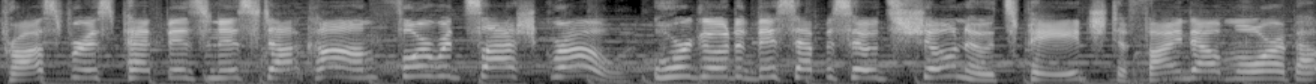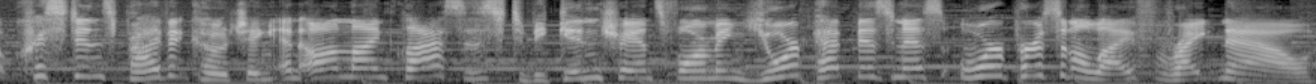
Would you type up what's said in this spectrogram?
prosperouspetbusiness.com forward slash grow. Or go to this episode's show notes page to find out more about Kristin's private coaching and online classes to begin transforming your pet business or personal life right now.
